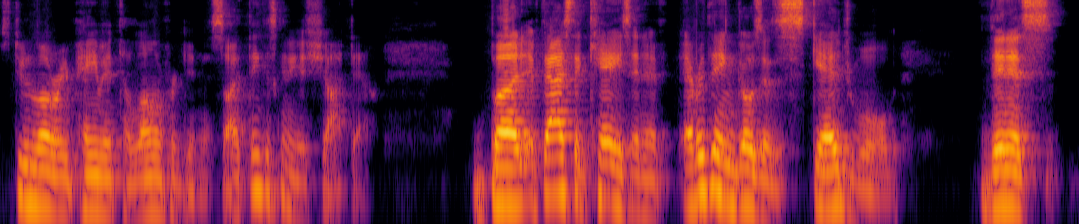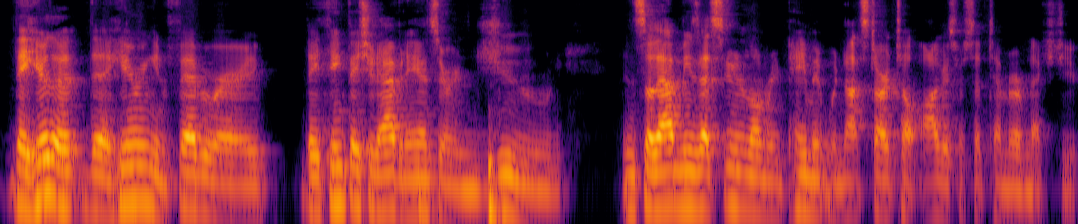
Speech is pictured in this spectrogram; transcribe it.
student loan repayment to loan forgiveness. So I think it's going to get shot down. But if that's the case, and if everything goes as scheduled, then it's they hear the, the hearing in February. They think they should have an answer in June. And so that means that student loan repayment would not start till August or September of next year.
